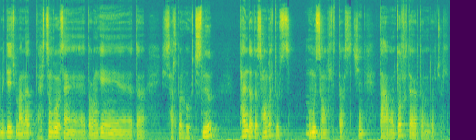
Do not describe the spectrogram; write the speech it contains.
мэдээж манад харцангуй сайн дурангийн одоо салбар хөгжснөөр танд одоо сонголт үүссэн. Хүмүүс сонголттой болсон. Жишээ нь та унтуулгатайгаар дундуулж байна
